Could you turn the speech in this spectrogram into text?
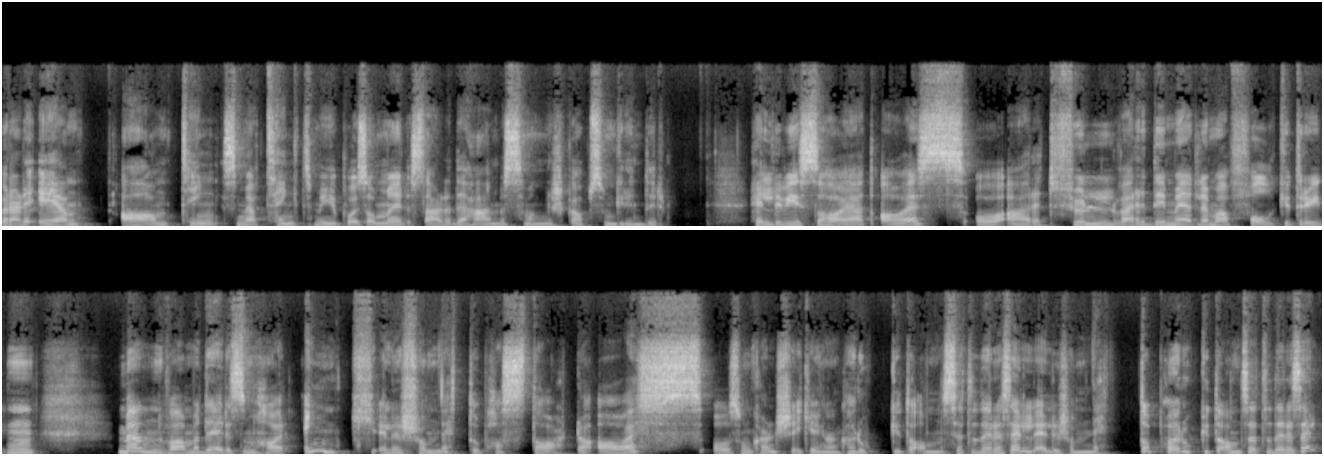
For er det én annen ting som jeg har tenkt mye på i sommer, så er det det her med svangerskap som gründer. Heldigvis så har jeg et AS og er et fullverdig medlem av Folketrygden. Men hva med dere som har ENK, eller som nettopp har starta AS, og som kanskje ikke engang kan rukket å ansette dere selv, eller som nettopp har rukket å ansette dere selv?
